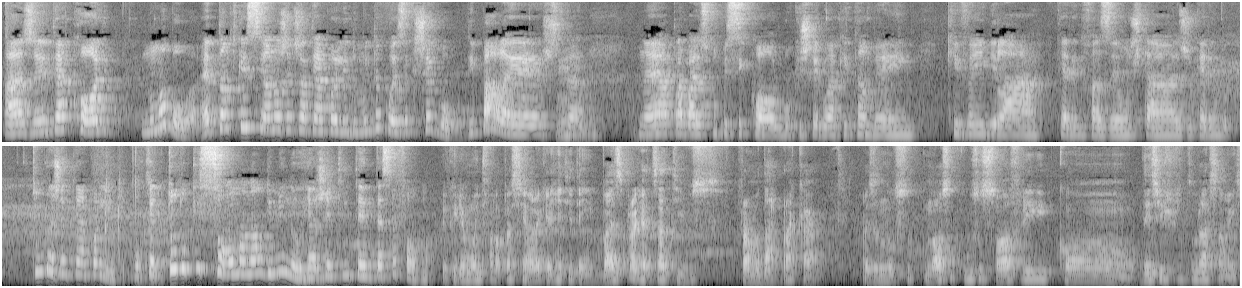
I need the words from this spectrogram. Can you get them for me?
a gente acolhe numa boa. É tanto que esse ano a gente já tem acolhido muita coisa que chegou. De palestra, né? A trabalhos com psicólogo que chegou aqui também, que vem de lá querendo fazer um estágio, querendo. Tudo a gente tem acolhido. Porque tudo que soma não diminui. A gente entende dessa forma. Eu queria muito falar para a senhora que a gente tem vários projetos ativos para mandar para cá. Mas o nosso, nosso curso sofre com desestruturações.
